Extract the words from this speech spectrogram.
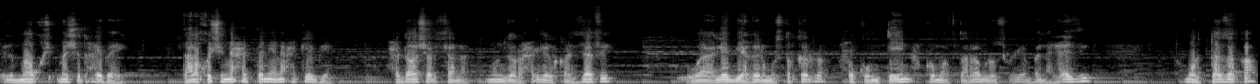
الموقف مشهد هيبقى إيه؟ تعال خش الناحية التانية ناحية ليبيا. 11 سنة منذ رحيل القذافي وليبيا غير مستقرة حكومتين حكومة في طرابلس وهي بنغازي مرتزقة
